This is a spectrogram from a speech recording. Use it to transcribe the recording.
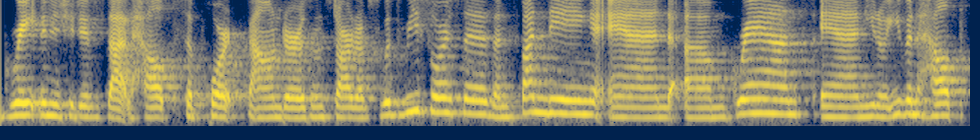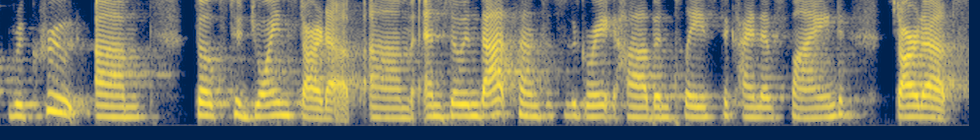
great initiatives that help support founders and startups with resources and funding and um, grants and you know even help recruit um, folks to join startup. Um, and so in that sense, this is a great hub and place to kind of find startups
